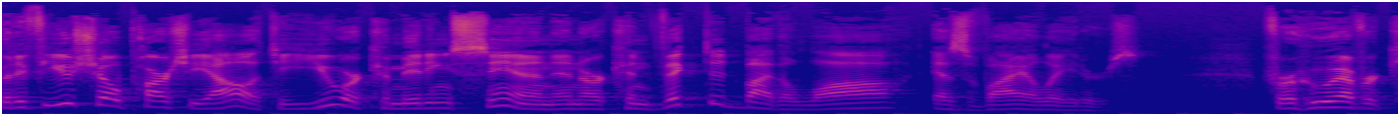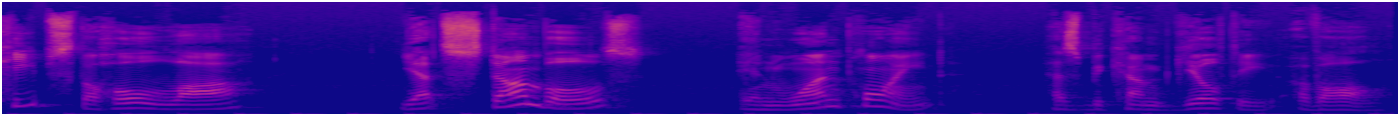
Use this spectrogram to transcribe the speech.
But if you show partiality, you are committing sin and are convicted by the law as violators. For whoever keeps the whole law, yet stumbles in one point, has become guilty of all.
